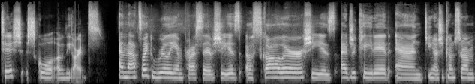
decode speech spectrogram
Tisch School of the Arts. And that's like really impressive. She is a scholar, she is educated, and you know, she comes from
